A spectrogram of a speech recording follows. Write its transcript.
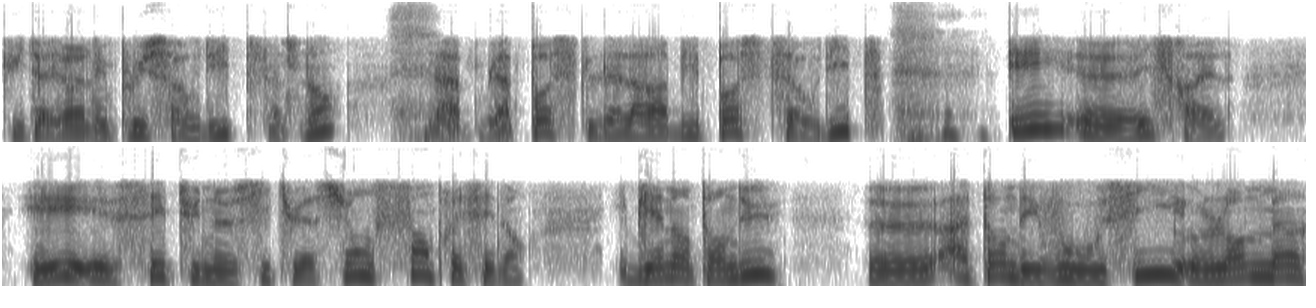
qui d'ailleurs n'est plus saoudite maintenant, la, la post, l'Arabie post-saoudite, et euh, Israël. Et c'est une situation sans précédent. Et bien entendu, euh, attendez-vous aussi au lendemain,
